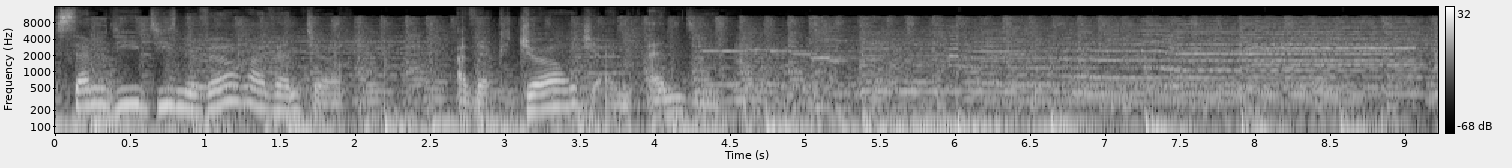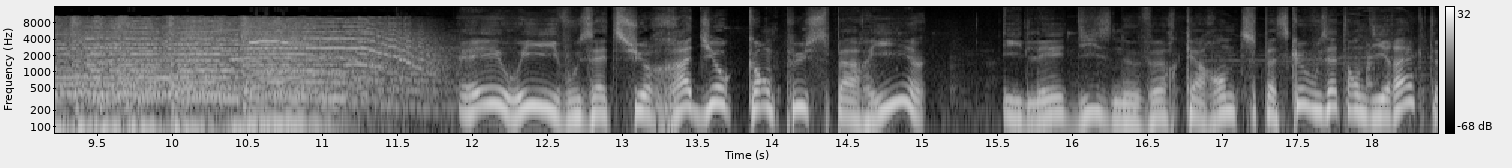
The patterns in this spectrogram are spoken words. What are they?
Samedi 19h à 20h avec George and Andy. Et oui, vous êtes sur Radio Campus Paris. Il est 19h40 parce que vous êtes en direct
